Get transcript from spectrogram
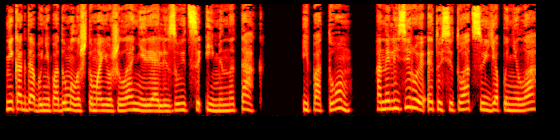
Никогда бы не подумала, что мое желание реализуется именно так. И потом, анализируя эту ситуацию, я поняла,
